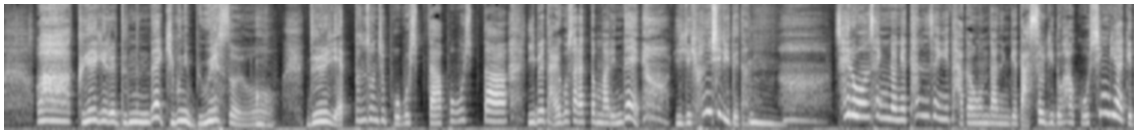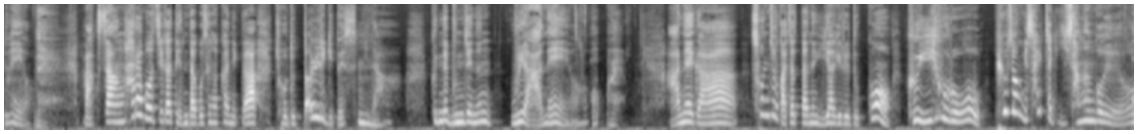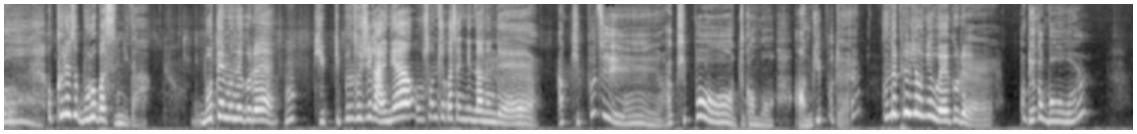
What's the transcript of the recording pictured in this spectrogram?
와, 그 얘기를 듣는데 기분이 묘했어요. 어. 늘 예쁜 손주 보고 싶다, 보고 싶다, 입에 달고 살았던 말인데, 이게 현실이 되다니. 음. 새로운 생명의 탄생이 다가온다는 게 낯설기도 하고 신기하기도 해요. 네. 막상 할아버지가 된다고 생각하니까 저도 떨리기도 했습니다. 음. 근데 문제는 우리 아내예요. 어, 왜? 아내가 손주 가졌다는 이야기를 듣고 그 이후로 표정이 살짝 이상한 거예요. 어. 어, 그래서 물어봤습니다. 뭐 때문에 그래? 응? 기, 기쁜 소식 아니야? 어, 손주가 생긴다는데. 아, 기쁘지. 아, 기뻐. 누가 뭐, 안 기쁘대? 근데 표정이 왜 그래? 아, 내가 뭘?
